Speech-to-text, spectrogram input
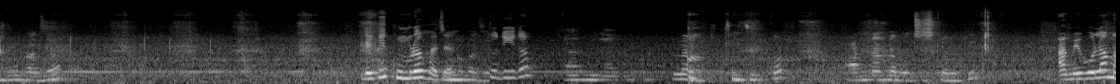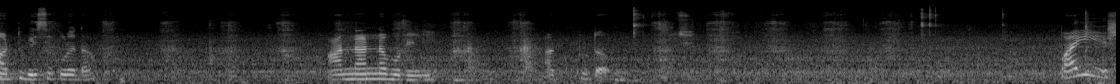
আলু ভাজা। এটা কি কুমড়ো ভাজা। তো দিয়ে দাও। না তুই চুপ কর। আর রান্না বলছিস কেন তুই? আমি বললাম আর একটু বেশি করে দাও। আর রান্না বলিনি। আর একটু দাও পায়েস।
